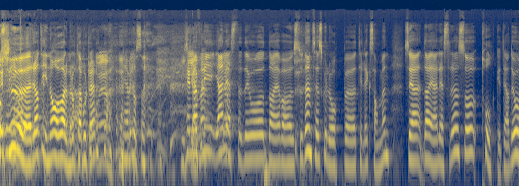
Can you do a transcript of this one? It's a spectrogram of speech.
og hører at Ine varmer opp der borte. Jeg vil også ja, fordi jeg leste det jo da jeg var student, så jeg skulle opp uh, til eksamen. Så jeg, da jeg leste det, så tolket jeg det jo.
